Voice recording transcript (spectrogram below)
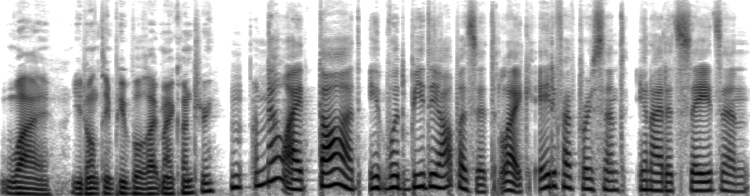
Why? You don't think people like my country? No, I thought it would be the opposite, like 85% United States and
